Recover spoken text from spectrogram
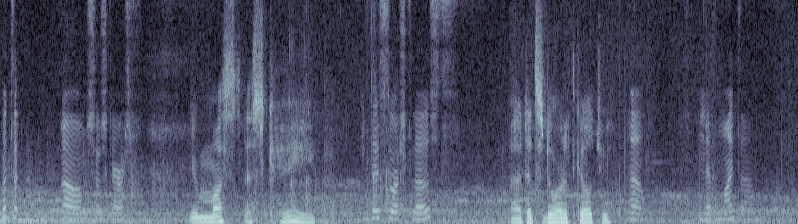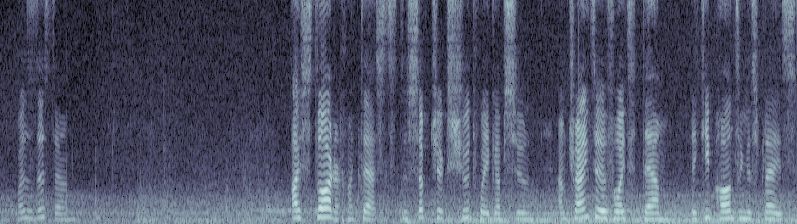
What the? Oh, I'm so scared. You must escape. This door's closed. Uh, that's the door that killed you. Oh, never mind then. What is this then? I started my test. The subjects should wake up soon. I'm trying to avoid them. They keep haunting this place.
